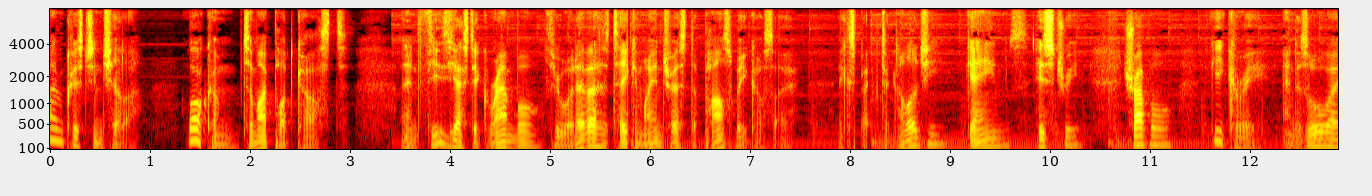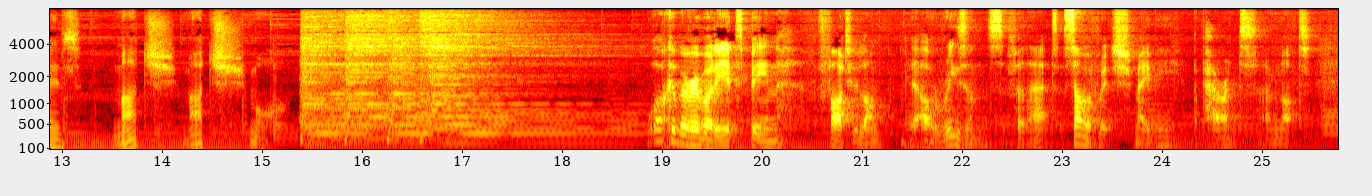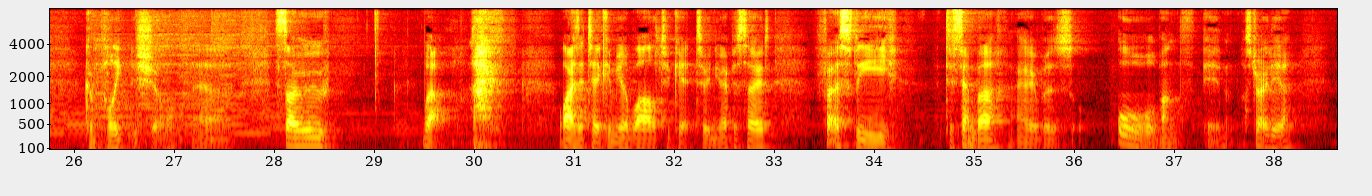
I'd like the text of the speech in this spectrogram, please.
I'm Chris Chinchilla. Welcome to my podcast, an enthusiastic ramble through whatever has taken my interest the past week or so. Expect technology, games, history, travel, geekery, and as always, much, much more. Welcome, everybody. It's been far too long. There are reasons for that, some of which may be apparent. I'm not completely sure. Uh, so, well, why has it taken me a while to get to a new episode? Firstly, December, it was all month in Australia,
